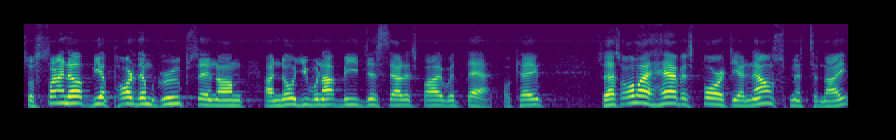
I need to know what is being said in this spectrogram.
So sign up, be a part of them groups, and um, I know you will not be dissatisfied with that, okay? So that's all I have as far as the announcements tonight.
